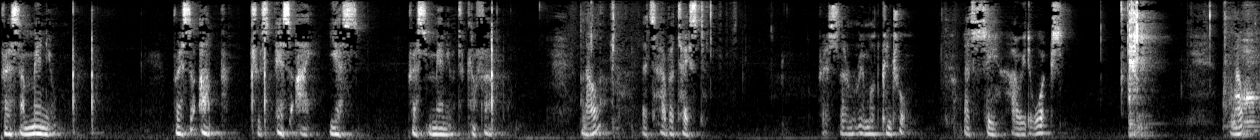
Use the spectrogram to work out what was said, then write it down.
Press a menu. Press up, choose SI, yes. Press menu to confirm. Now, let's have a taste press the remote control. Let's see how it works. Now,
